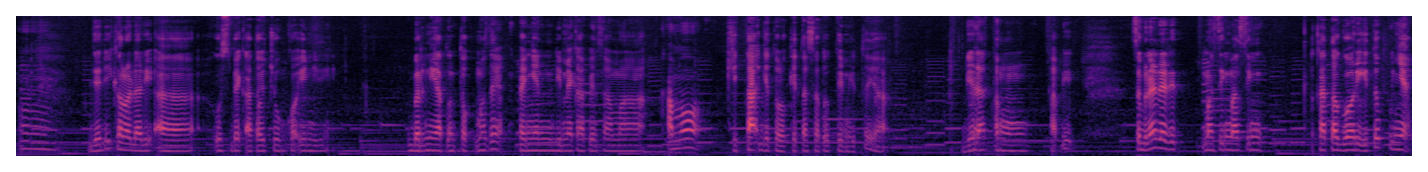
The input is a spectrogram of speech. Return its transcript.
Hmm. Jadi kalau dari eh, Uzbek atau cungko ini berniat untuk maksudnya pengen di make upin sama Kamu kita gitu loh kita satu tim itu ya dia datang tapi sebenarnya dari masing-masing kategori itu punya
